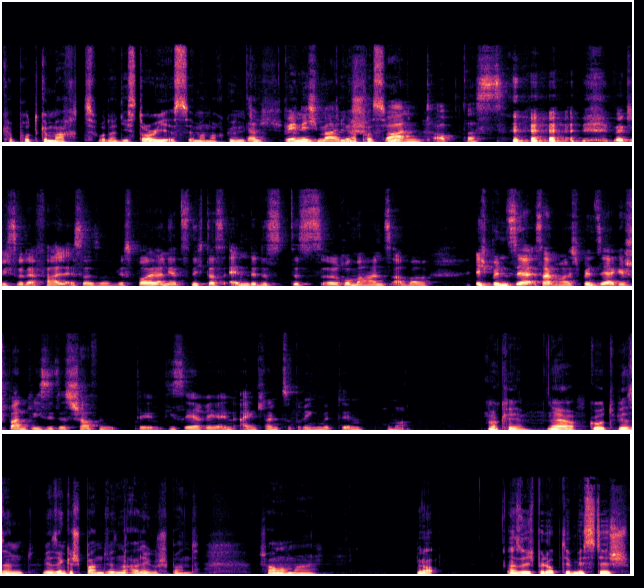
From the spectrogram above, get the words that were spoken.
kaputt gemacht oder die Story ist immer noch gültig. Da bin ich mal gespannt, da ob das wirklich so der Fall ist. Also wir spoilern jetzt nicht das Ende des, des äh, Romans, aber ich bin sehr, sag mal, ich bin sehr gespannt, wie sie das schaffen, die, die Serie in Einklang zu bringen mit dem Roman. Okay, naja, gut, wir sind, wir sind gespannt, wir sind alle gespannt. Schauen wir mal. Ja, also ich bin optimistisch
